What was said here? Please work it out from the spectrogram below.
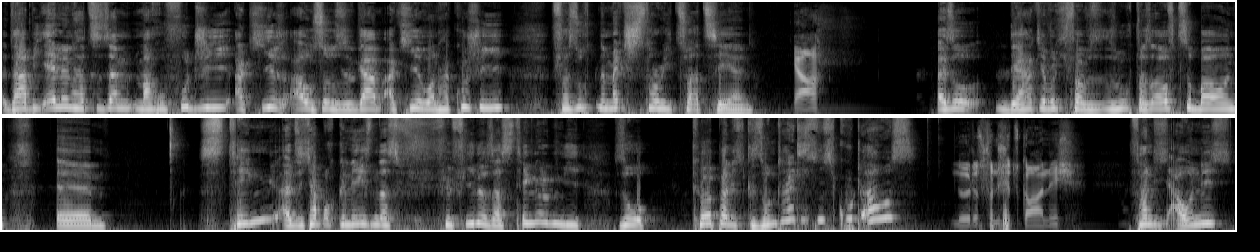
Darby Allen hat zusammen mit Marufuji, Akira, auch so, sogar Akira und Hakushi versucht eine Match-Story zu erzählen. Ja. Also, der hat ja wirklich versucht, was aufzubauen. Ähm, Sting, also ich habe auch gelesen, dass für viele sah Sting irgendwie so körperlich, gesundheitlich nicht gut aus. Nö, das fand ich jetzt gar nicht. Fand ich auch nicht.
